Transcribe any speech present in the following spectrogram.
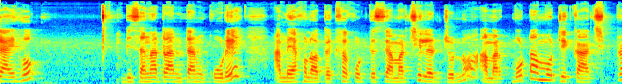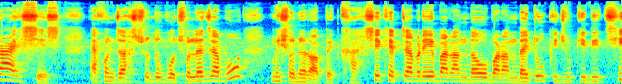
যাই হোক, বিছানা টান টান করে আমি এখন অপেক্ষা করতেছি আমার ছেলের জন্য। আমার মোটামুটি কাজ প্রায় শেষ। এখন জাস্ট শুধু গোছলে যাব, মিশনের অপেক্ষা। সেক্ষেত্রে আবার এই বারান্দা, ও বারান্দায় টুকি ঝুঁকি দিচ্ছি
